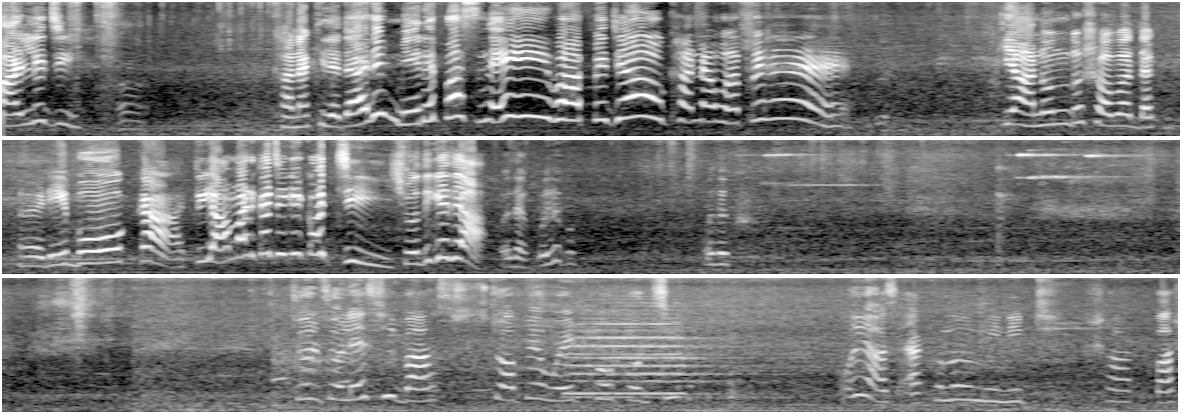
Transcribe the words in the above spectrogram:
पार्ले जी खाना खिलाता अरे मेरे पास नहीं वहाँ पे जाओ खाना वहाँ पे है কি আনন্দ সবার, দেখো। রে বোকা, তুই আমার কাছে কি করছিস? ওদিকে যা। ও দেখো ও দেখো ও দেখো। চল, চলে এসেছি বাস স্টপে ওয়েট করছি। ওই আস, এখনও মিনিট সাত, পাঁচ,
